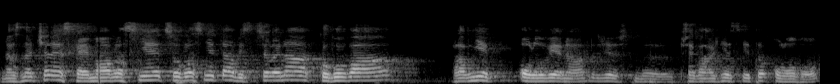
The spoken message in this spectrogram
naznačené schéma vlastně, co vlastně ta vystřelená kovová hlavně olověná, protože převážně je to olovo.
